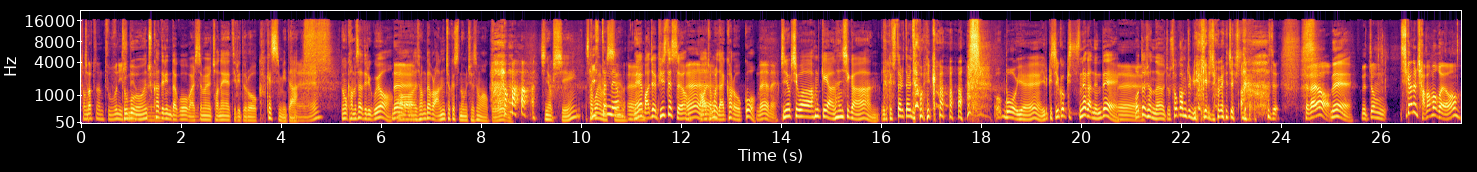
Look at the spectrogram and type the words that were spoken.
정답자는 두 분이 두분 축하드린다고 말씀을 전해 드리도록 하겠습니다. 네. 너무 감사드리고요. 네. 어, 정답을 아는 척해서 너무 죄송하고 진혁 씨 사과의. 말씀. 네. 네. 맞아요, 비슷했어요. 네. 아, 정말 날카로웠고 네네. 진혁 씨와 함께한 한 시간 이렇게 수다를 떨다 보니까 어, 뭐, 예, 이렇게 즐겁게 지나갔는데, 네. 어떠셨나요? 좀 소감 좀 얘기를 좀 해주시죠. 제- 제가요. 네. 그좀 시간을 잡아먹어요.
